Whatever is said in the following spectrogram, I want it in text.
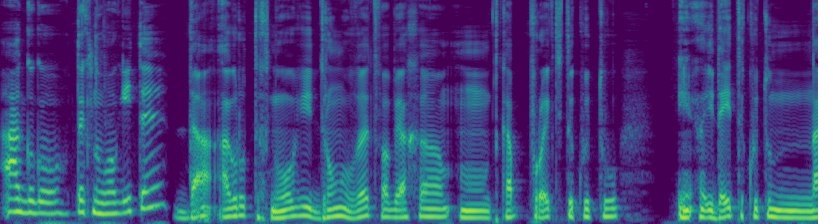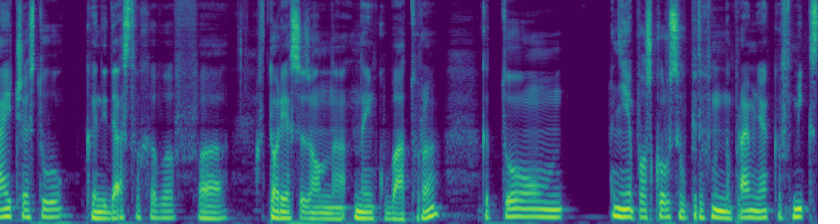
агротехнологиите. Да, агротехнологии и дронове, това бяха м- така проектите, които идеите, които най-често кандидатстваха в а, втория сезон на, на инкубатора, като ние по-скоро се опитахме да направим някакъв микс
